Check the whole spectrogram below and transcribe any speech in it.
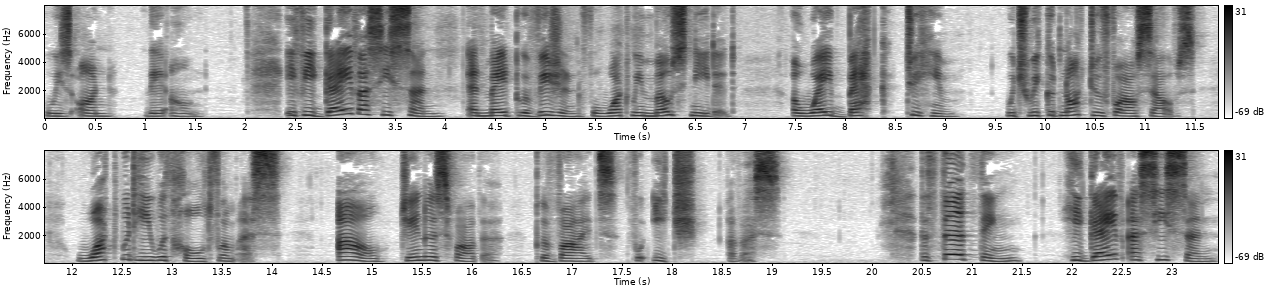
who is on their own. If He gave us His Son and made provision for what we most needed, a way back to Him, which we could not do for ourselves, what would He withhold from us? Our generous Father provides for each of us. The third thing, He gave us His Son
